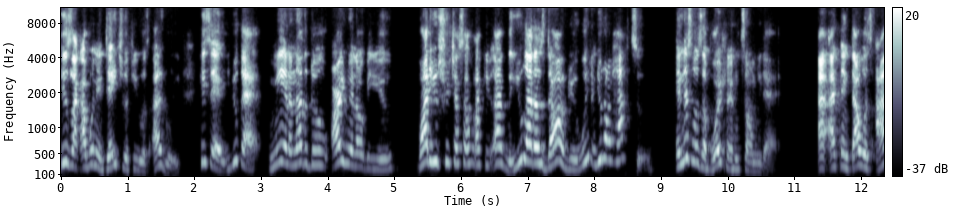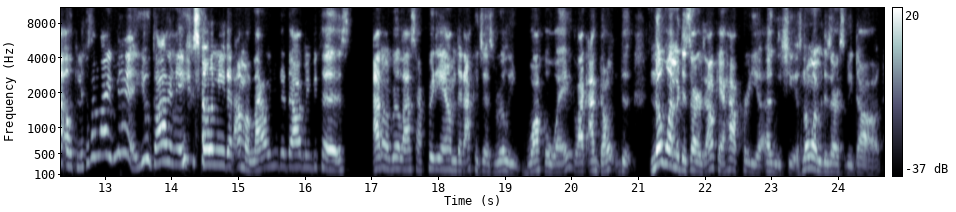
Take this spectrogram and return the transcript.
He was like, I wouldn't date you if you was ugly. He said, You got me and another dude arguing over you. Why do you treat yourself like you ugly? You let us dog you. We you don't have to. And this was a boyfriend who told me that. I, I think that was eye opening because I'm like, man, you dogging me you telling me that I'm allowing you to dog me because I don't realize how pretty I am that I could just really walk away. Like I don't do no woman deserves, I don't care how pretty or ugly she is, no woman deserves to be dogged.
